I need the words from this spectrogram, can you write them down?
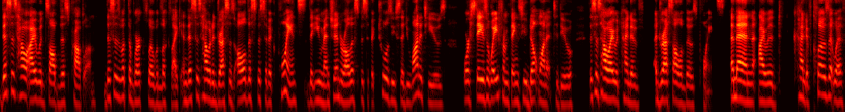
This is how I would solve this problem. This is what the workflow would look like. And this is how it addresses all the specific points that you mentioned or all the specific tools you said you wanted to use or stays away from things you don't want it to do. This is how I would kind of address all of those points. And then I would kind of close it with,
